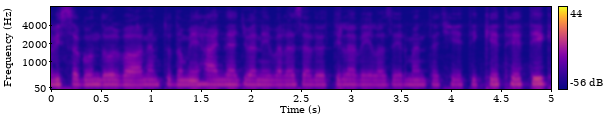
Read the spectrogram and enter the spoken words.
visszagondolva nem tudom én hány 40 évvel ezelőtti levél azért ment egy hétig, két hétig,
